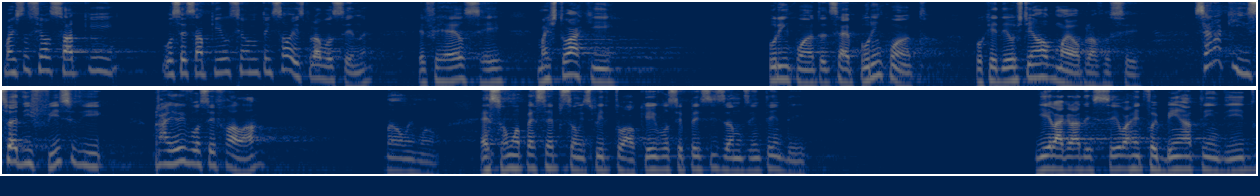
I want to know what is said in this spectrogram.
Mas o senhor sabe que, você sabe que o senhor não tem só isso para você, né? Ele fez, é, eu sei, mas estou aqui. Por enquanto, eu disse, é, por enquanto. Porque Deus tem algo maior para você. Será que isso é difícil de para eu e você falar? Não, irmão. É só uma percepção espiritual que eu e você precisamos entender. E ele agradeceu, a gente foi bem atendido.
